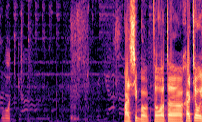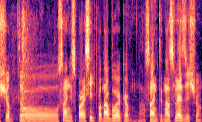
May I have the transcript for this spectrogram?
вот. Спасибо. Вот, э, хотел еще у Сани спросить по Наблэка. Сань, ты на связи еще?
